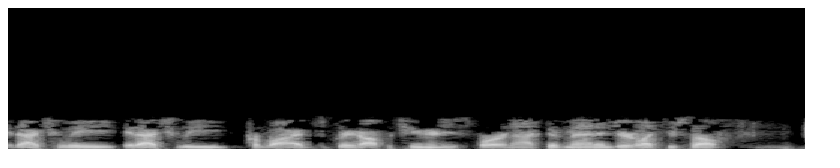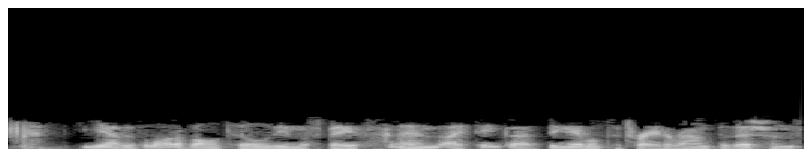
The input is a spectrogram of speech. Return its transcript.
it actually it actually provides great opportunities for an active manager like yourself. Yeah, there's a lot of volatility in the space, and I think that being able to trade around positions,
